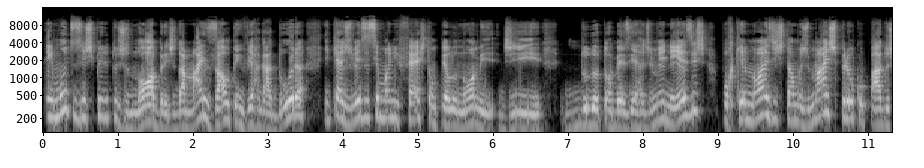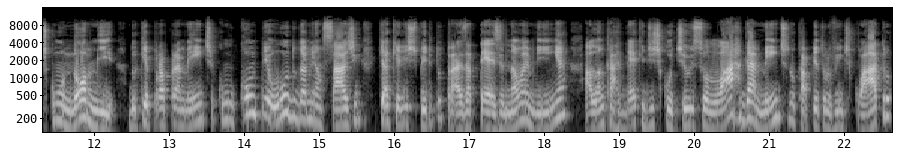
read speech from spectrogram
Tem muitos espíritos nobres, da mais alta envergadura, e que às vezes se manifestam pelo nome de, do Dr. Bezerra de Menezes, porque nós estamos mais preocupados com o nome do que propriamente com o conteúdo da mensagem que aquele espírito traz. A tese não é minha, Allan Kardec discutiu isso largamente no capítulo 24,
